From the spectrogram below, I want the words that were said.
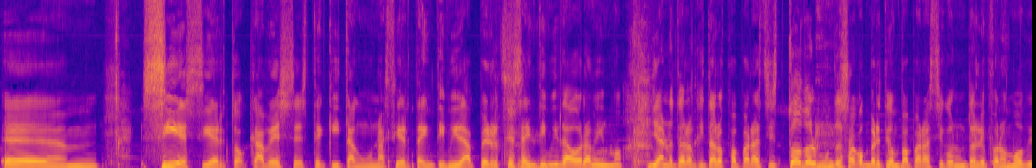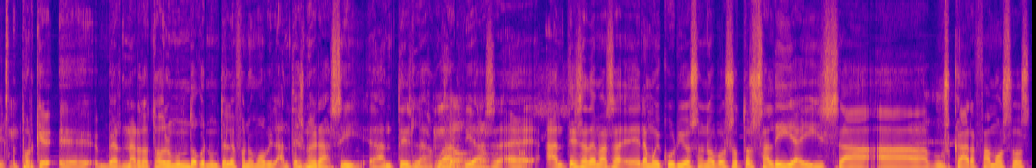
Eh, sí es cierto que a veces te quitan una cierta intimidad, pero es que esa intimidad ahora mismo ya no te lo quitan los paparazzis. Todo el mundo se ha convertido en paparazzi con un teléfono móvil. Porque, eh, Bernardo, todo el mundo con un teléfono móvil. Antes no era así. Antes las guardias. antes, además, era muy curioso, ¿no? Vosotros salíais a, buscar famosos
